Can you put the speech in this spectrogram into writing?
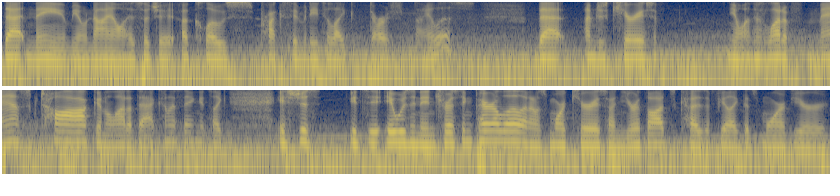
that name, you know, Nihil has such a, a close proximity to like Darth Nihilus that I'm just curious if you know, and there's a lot of mask talk and a lot of that kind of thing. It's like, it's just, it's it, it was an interesting parallel, and I was more curious on your thoughts because I feel like that's more of your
